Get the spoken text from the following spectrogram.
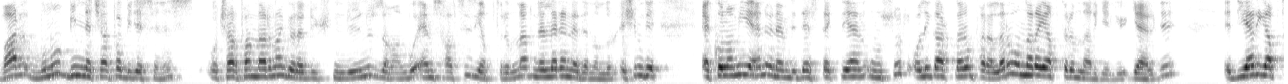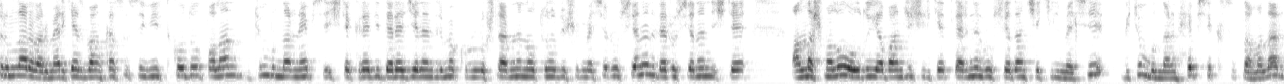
var bunu binle çarpabilirsiniz. O çarpanlarına göre düşündüğünüz zaman bu emsalsiz yaptırımlar nelere neden olur? E şimdi ekonomiyi en önemli destekleyen unsur oligarkların paraları onlara yaptırımlar geliyor, geldi. E diğer yaptırımlar var. Merkez Bankası, Swift kodu falan bütün bunların hepsi işte kredi derecelendirme kuruluşlarının notunu düşürmesi Rusya'nın ve Rusya'nın işte anlaşmalı olduğu yabancı şirketlerinin Rusya'dan çekilmesi bütün bunların hepsi kısıtlamalar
